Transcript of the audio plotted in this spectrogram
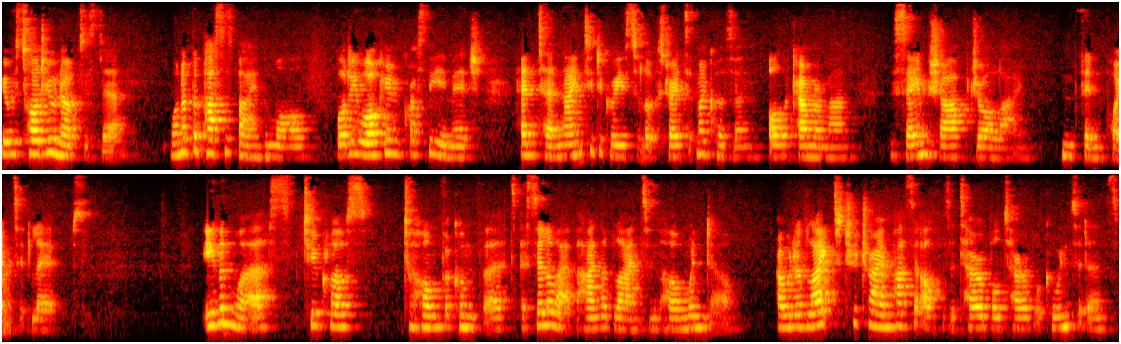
It was Todd who noticed it. One of the passers-by in the mall, body walking across the image, head turned 90 degrees to look straight at my cousin, or the cameraman, the same sharp jawline and thin pointed lips. Even worse, too close to home for comfort, a silhouette behind the blinds in the home window, I would have liked to try and pass it off as a terrible, terrible coincidence,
